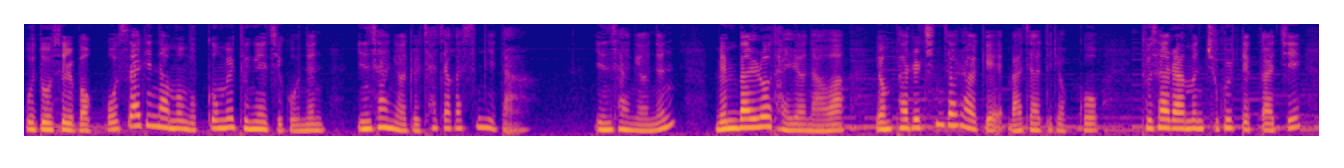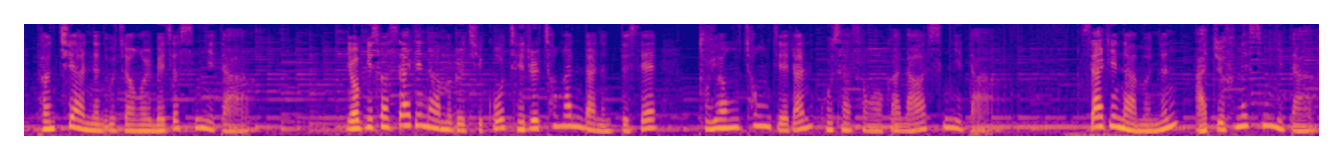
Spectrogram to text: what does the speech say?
웃옷을 벗고 쌀이나무 묶음을 등에 지고는 인상여를 찾아갔습니다. 인상여는 맨발로 달려나와 연파를 친절하게 맞아들였고 두 사람은 죽을 때까지 변치 않는 우정을 맺었습니다. 여기서 쌀이나무를 지고 죄를 청한다는 뜻의 부형청제란 고사성어가 나왔습니다. 쌀이나무는 아주 흔했습니다.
